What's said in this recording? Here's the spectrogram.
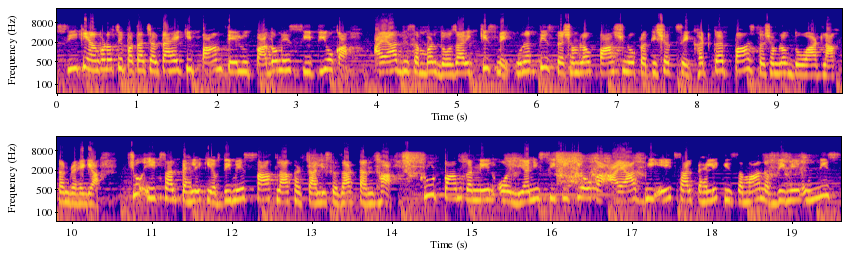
सी के आंकड़ों से पता चलता है कि पाम तेल उत्पादों में सीपीओ का आयात दिसंबर 2021 में उनतीस दशमलव पाँच नौ प्रतिशत ऐसी घटकर पाँच दशमलव दो आठ लाख टन रह गया, जो एक साल पहले की अवधि में सात लाख अड़तालीस हज़ार टन था। क्रूड पाम कर्नेल ऑयल यानी सीपीओ का आयात भी एक साल पहले की समान अवधि में उन्नीस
